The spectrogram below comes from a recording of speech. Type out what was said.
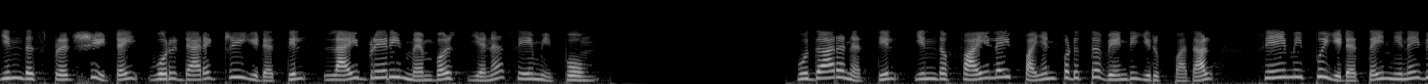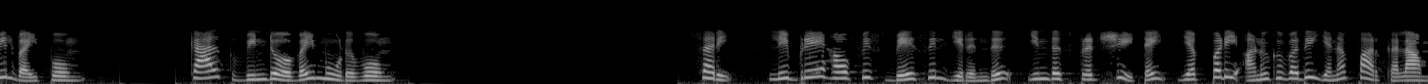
இந்த ஸ்ப்ரெட்ஷீட் ஐ ஒரு டைரக்டரி இடத்தில் லைப்ரரிமெம்பர்ஸ் என சேமிப்போம். உதாரணத்தில் இந்த ஃபைலை ஐ பயன்படுத்த வேண்டியிருப்பதால் சேமிப்பு இடத்தை நினைவில் வைப்போம். கால்க் விண்டோ மூடுவோம். சரி லிப்ரியாஃபிஸ் Base ல் இருந்து இந்த ஸ்ப்ரெட்ஷீட் ஐ எப்படி அணுகுவது என பார்க்கலாம்.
